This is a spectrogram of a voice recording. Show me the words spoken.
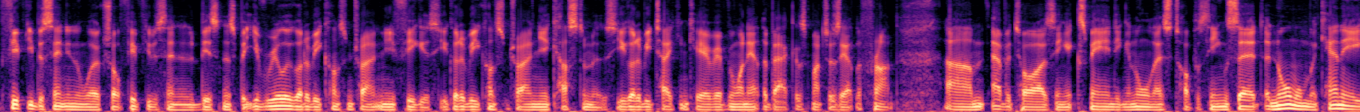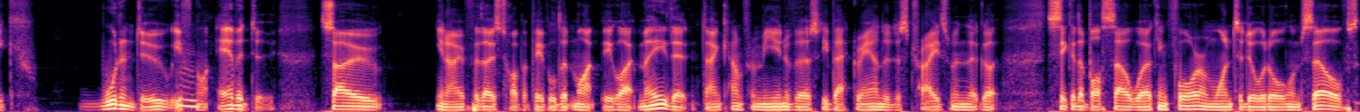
50% in the workshop, 50% in the business, but you've really got to be concentrating on your figures. You've got to be concentrating on your customers. You've got to be taking care of everyone out the back as much as out the front. Um, advertising, expanding, and all those type of things that a normal mechanic wouldn't do, if not ever do. So you know, for those type of people that might be like me that don't come from a university background, are just tradesmen that got sick of the boss they were working for and want to do it all themselves.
